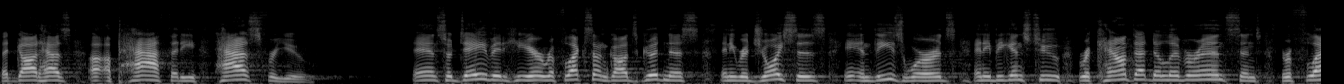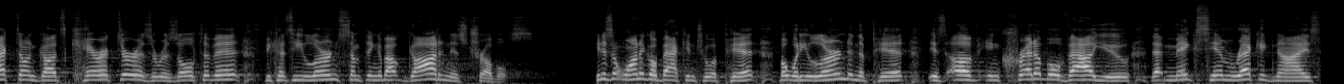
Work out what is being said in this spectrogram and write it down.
that God has a, path that he has for you. And so David here reflects on God's goodness and he rejoices in these words and he begins to recount that deliverance and reflect on God's character as a result of it because he learned something about God in his troubles. He doesn't want to go back into a pit, but what he learned in the pit is of incredible value that makes him recognize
